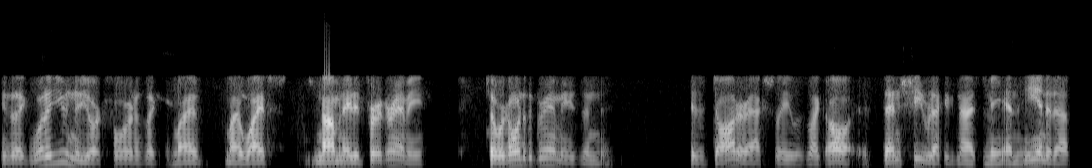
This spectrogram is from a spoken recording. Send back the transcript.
he's like, "What are you in New York for?" And I was like, "My my wife's nominated for a Grammy." So we're going to the Grammys, and his daughter actually was like, "Oh." Then she recognized me, and he ended up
